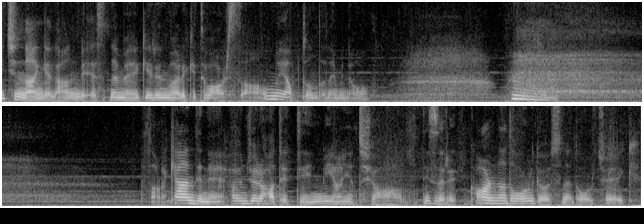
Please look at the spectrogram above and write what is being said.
İçinden gelen bir esneme, gerilme hareketi varsa bunu yaptığından emin ol. Sonra kendini önce rahat ettiğin bir yan yatışa al. Dizleri karnına doğru, göğsüne doğru çek.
